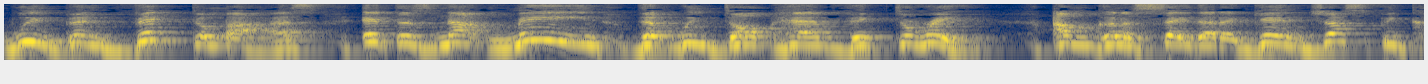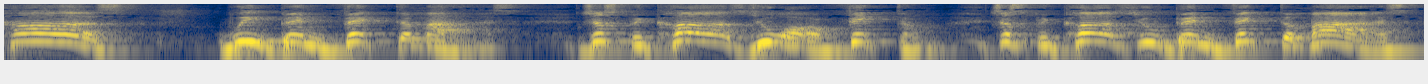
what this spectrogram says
we've been victimized, it does not mean that we don't have victory. I'm going to say that again. Just because we've been victimized, just because you are a victim, just because you've been victimized,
